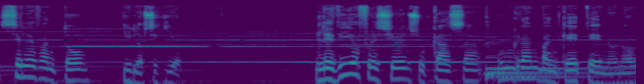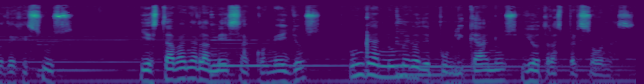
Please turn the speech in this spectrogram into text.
se levantó y lo siguió. Leví ofreció en su casa un gran banquete en honor de Jesús, y estaban a la mesa con ellos un gran número de publicanos y otras personas.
